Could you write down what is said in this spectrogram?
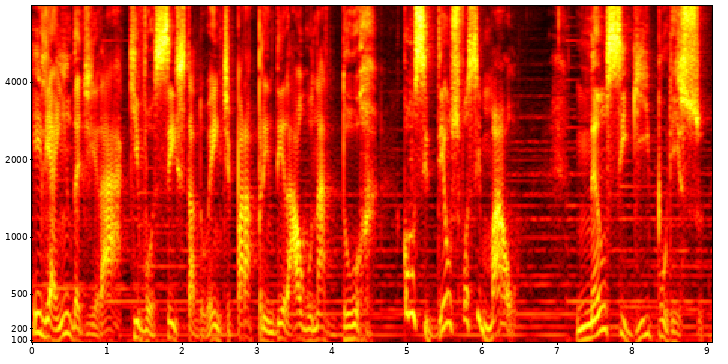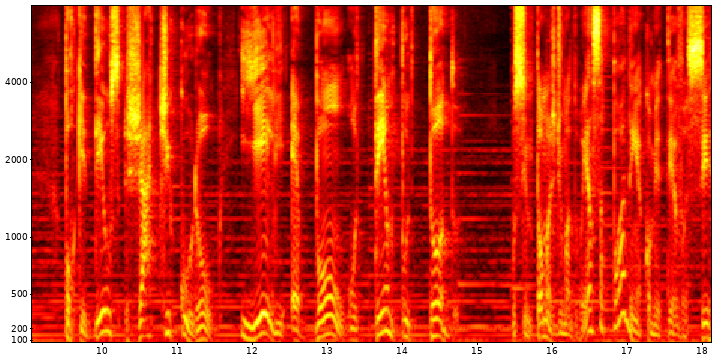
ele ainda dirá que você está doente para aprender algo na dor, como se Deus fosse mal. Não se guie por isso, porque Deus já te curou e Ele é bom o tempo todo. Os sintomas de uma doença podem acometer você,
